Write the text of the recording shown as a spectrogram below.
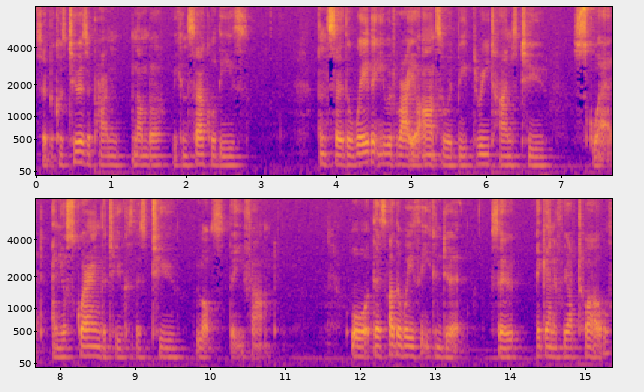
So because 2 is a prime number, we can circle these. And so the way that you would write your answer would be 3 times 2 squared. And you're squaring the 2 because there's two lots that you found. Or there's other ways that you can do it. So again, if we have 12,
